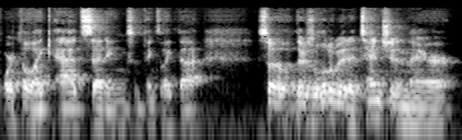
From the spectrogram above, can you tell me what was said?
or to like add settings and things like that so there's a little bit of tension there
